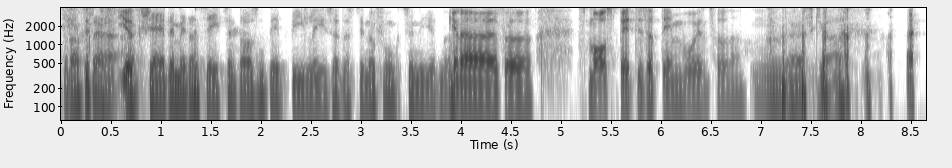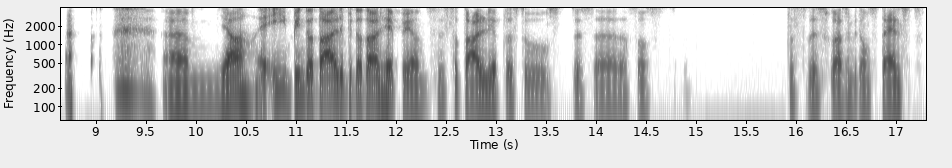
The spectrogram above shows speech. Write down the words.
Du brauchst Das eine, eine passiert. gescheite mit einem 16.000 dB-Laser, dass die noch funktioniert. Ne? Genau, also das Mausbett ist ein dem wohl und so. Ne? Mm, Ja, ist klar. Ähm, ja, ich bin total, ich bin total happy und es ist total lieb, dass du uns das, äh, dass du uns, dass du das quasi mit uns teilst.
